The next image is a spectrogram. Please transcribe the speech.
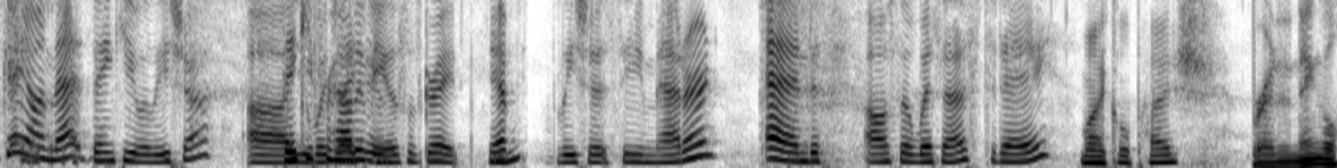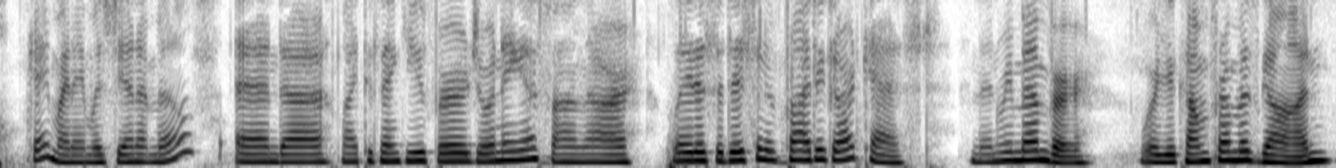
Okay. On that, thank you, Alicia. Uh, Thank you, would for like having to- me. This is great. Yep. Alicia C. Mattern. And also with us today. Michael Peisch. Brandon Engel. Okay, my name is Janet Mills, and uh, I'd like to thank you for joining us on our latest edition of Project Artcast. And then remember, where you come from is gone,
